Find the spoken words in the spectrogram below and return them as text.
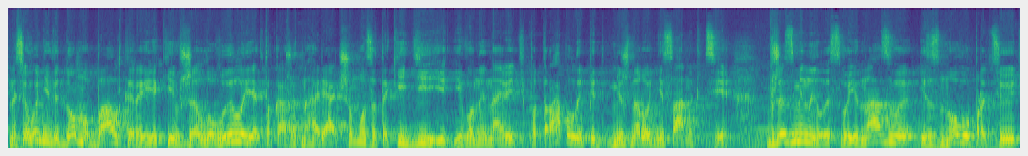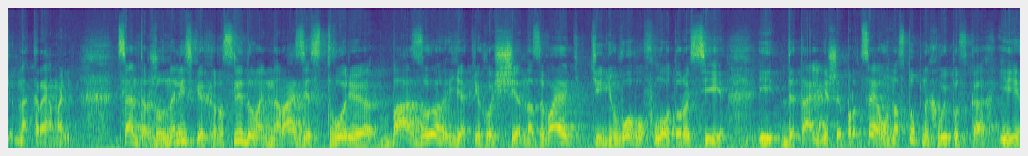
На сьогодні відомо балкери, які вже ловили, як то кажуть, на гарячому за такі дії, і вони навіть потрапили під міжнародні санкції, вже змінили свої назви і знову працюють на Кремль. Центр журналістських розслідувань наразі створює базу, як його ще називають, тіньового флоту Росії. І детальніше про це у наступних випусках і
